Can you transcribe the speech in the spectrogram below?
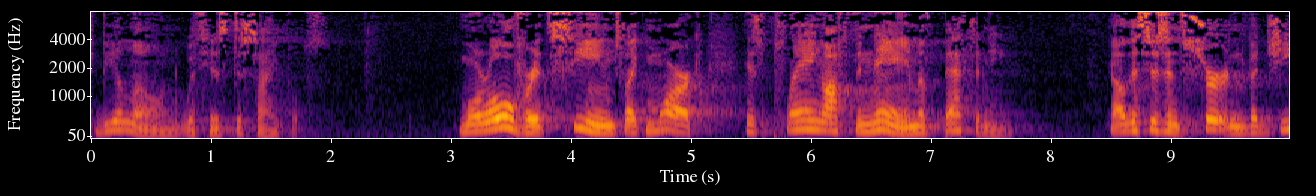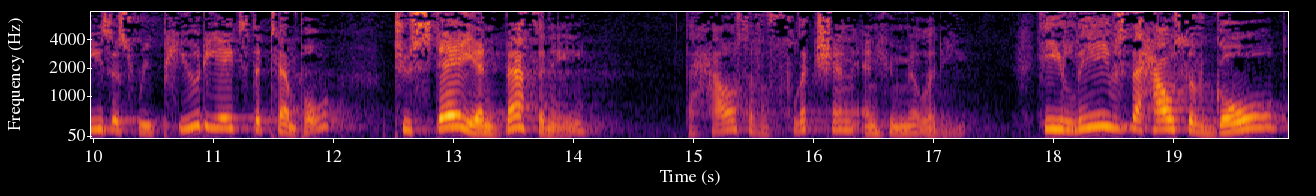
to be alone with his disciples. Moreover, it seems like Mark is playing off the name of Bethany. Now this isn't certain, but Jesus repudiates the temple to stay in Bethany, the house of affliction and humility. He leaves the house of gold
